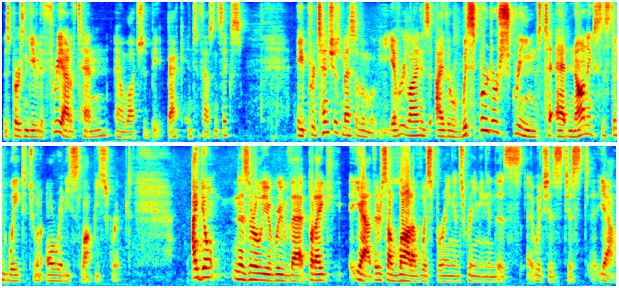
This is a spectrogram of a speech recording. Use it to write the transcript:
This person gave it a 3 out of 10 and watched it be back in 2006. A pretentious mess of a movie. Every line is either whispered or screamed to add non-existent weight to an already sloppy script. I don't necessarily agree with that, but I, yeah, there's a lot of whispering and screaming in this, which is just, yeah.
